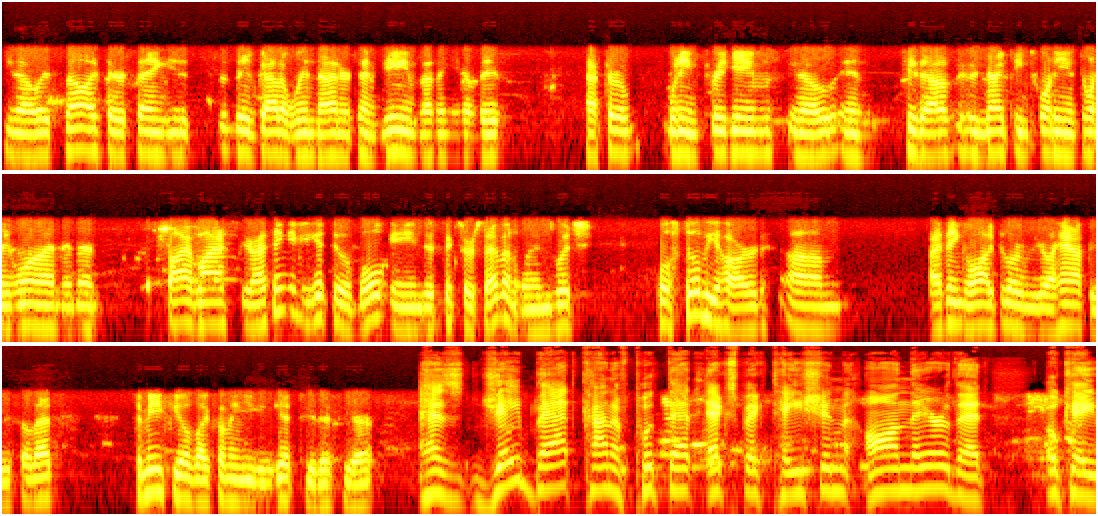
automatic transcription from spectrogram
you know, it's not like they're saying it's, they've got to win nine or ten games. I think you know they've after winning three games, you know, in 2019, 20, and 21, and then five last year. I think if you get to a bowl game to six or seven wins, which will still be hard, um, I think a lot of people are going to be really happy. So that's to me feels like something you can get to this year has J Batt kind of put that expectation on there that okay,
